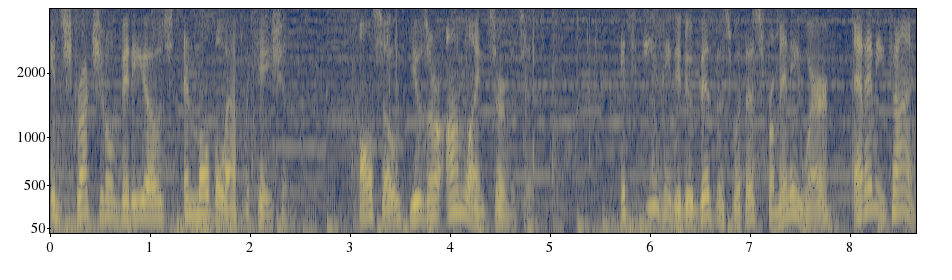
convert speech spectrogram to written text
instructional videos, and mobile applications. Also, use our online services. It's easy to do business with us from anywhere, at any time.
